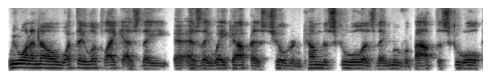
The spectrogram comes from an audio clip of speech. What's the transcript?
We want to know what they look like as they as they wake up, as children come to school, as they move about the school,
